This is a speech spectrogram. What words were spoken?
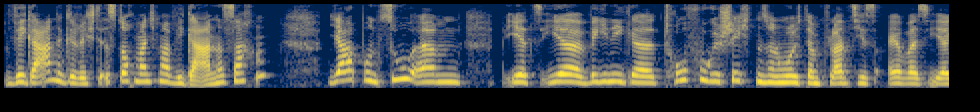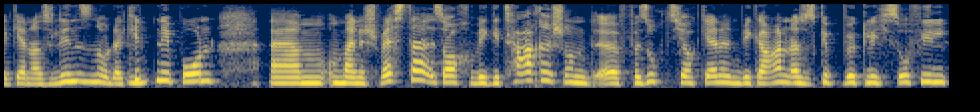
vegane Gerichte. Ist doch manchmal vegane Sachen? Ja, ab und zu. Ähm, jetzt eher weniger Tofu-Geschichten, sondern hole ich dann pflanzliches Eiweiß eher gerne aus Linsen oder Kidneybohnen. Mhm. Ähm, und meine Schwester ist auch vegetarisch und äh, versucht sich auch gerne in vegan. Also es gibt wirklich so viel,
